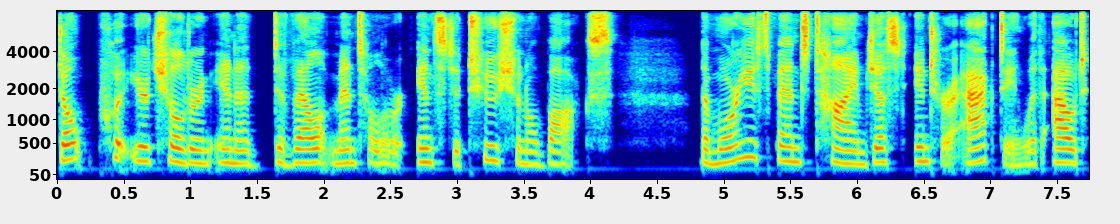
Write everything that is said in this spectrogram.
Don't put your children in a developmental or institutional box. The more you spend time just interacting without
